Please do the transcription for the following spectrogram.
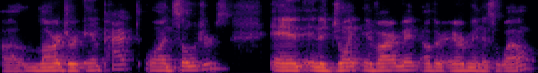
a larger impact on soldiers, and in a joint environment, other airmen as well.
